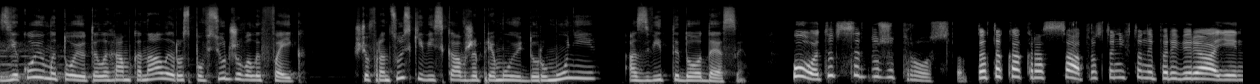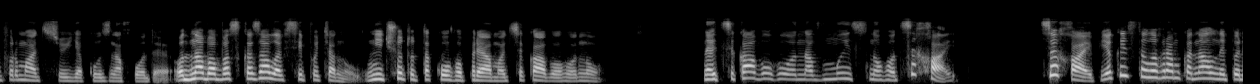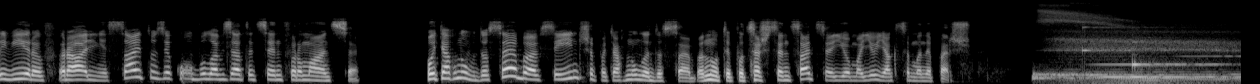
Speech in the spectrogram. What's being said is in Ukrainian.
З якою метою телеграм-канали розповсюджували фейк, що французькі війська вже прямують до Румунії, а звідти до Одеси. О, тут все дуже просто. Та така краса, просто ніхто не перевіряє інформацію, яку знаходить. Одна баба сказала, всі потягнули. Нічого тут такого прямо цікавого, ну цікавого, навмисного. Це хайп. Це хайп. Якийсь телеграм-канал не перевірив реальність сайту, з якого була взята ця інформація. Потягнув до себе, а всі інші потягнули до себе. Ну, типу, це ж сенсація, йо-майо, як це ми не перші.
